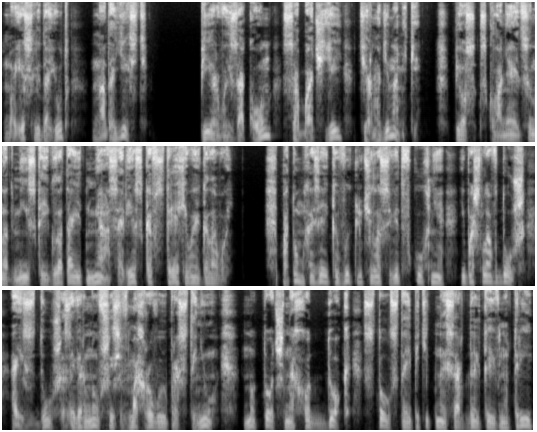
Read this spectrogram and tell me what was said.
«Но если дают, надо есть». Первый закон собачьей термодинамики. Пес склоняется над миской и глотает мясо, резко встряхивая головой. Потом хозяйка выключила свет в кухне и пошла в душ, а из душа, завернувшись в махровую простыню, но точно хот-дог с толстой аппетитной сарделькой внутри,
